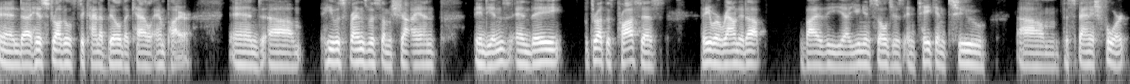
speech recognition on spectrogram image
and uh, his struggles to kind of build a cattle empire. And um, he was friends with some Cheyenne Indians, and they, throughout this process, they were rounded up by the uh, Union soldiers and taken to um, the Spanish fort,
